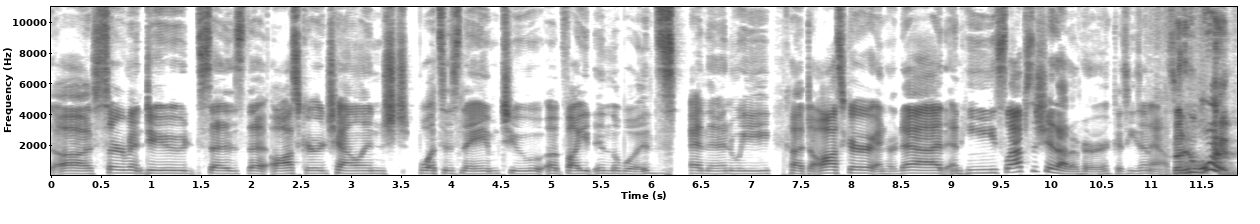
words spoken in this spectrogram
uh servant dude says that Oscar challenged what's his name to a fight in the woods, and then we cut to Oscar and her dad, and he slaps the shit out of her because he's an asshole. But who won?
